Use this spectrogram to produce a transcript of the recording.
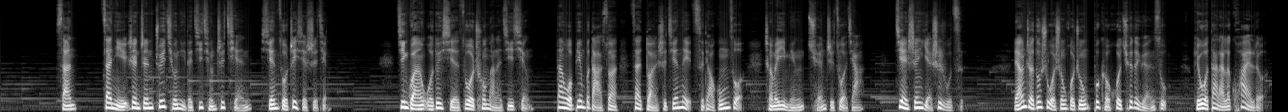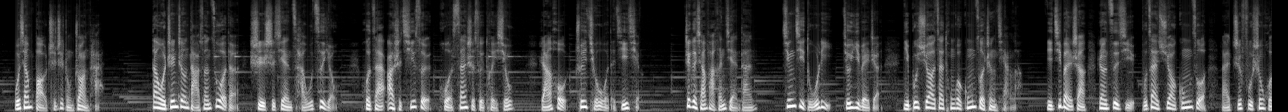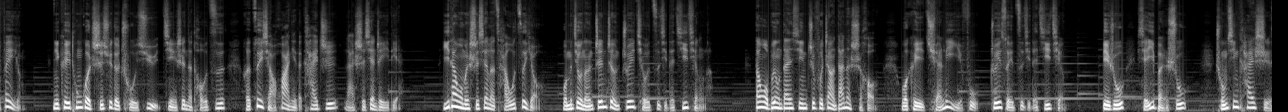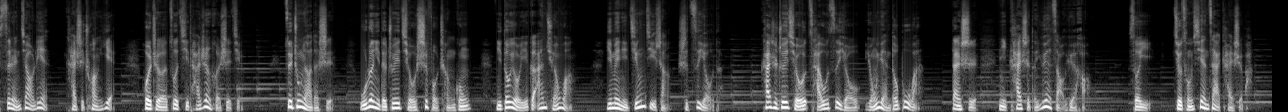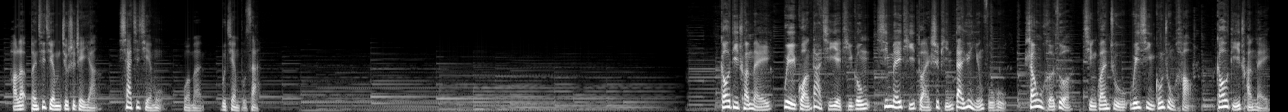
三。在你认真追求你的激情之前，先做这些事情。尽管我对写作充满了激情，但我并不打算在短时间内辞掉工作，成为一名全职作家。健身也是如此，两者都是我生活中不可或缺的元素，给我带来了快乐。我想保持这种状态，但我真正打算做的是实现财务自由，或在二十七岁或三十岁退休，然后追求我的激情。这个想法很简单。经济独立就意味着你不需要再通过工作挣钱了，你基本上让自己不再需要工作来支付生活费用，你可以通过持续的储蓄、谨慎的投资和最小化你的开支来实现这一点。一旦我们实现了财务自由，我们就能真正追求自己的激情了。当我不用担心支付账单的时候，我可以全力以赴追随自己的激情，比如写一本书，重新开始私人教练，开始创业。或者做其他任何事情，最重要的是，无论你的追求是否成功，你都有一个安全网，因为你经济上是自由的。开始追求财务自由永远都不晚，但是你开始的越早越好。所以就从现在开始吧。好了，本期节目就是这样，下期节目我们不见不散。高迪传媒为广大企业提供新媒体短视频代运营服务，商务合作请关注微信公众号“高迪传媒”。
